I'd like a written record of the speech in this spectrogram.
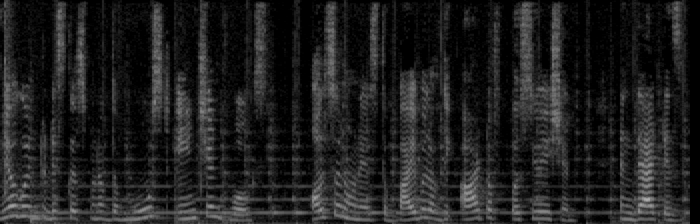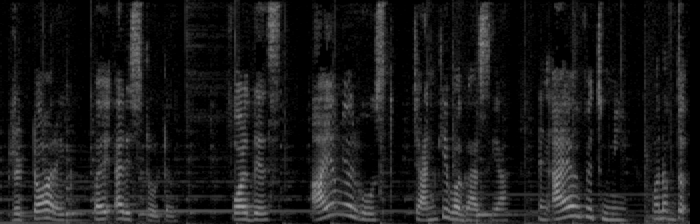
we are going to discuss one of the most ancient works, also known as the Bible of the Art of Persuasion, and that is Rhetoric by Aristotle. For this, I am your host, Janki Vagasia, and I have with me one of the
